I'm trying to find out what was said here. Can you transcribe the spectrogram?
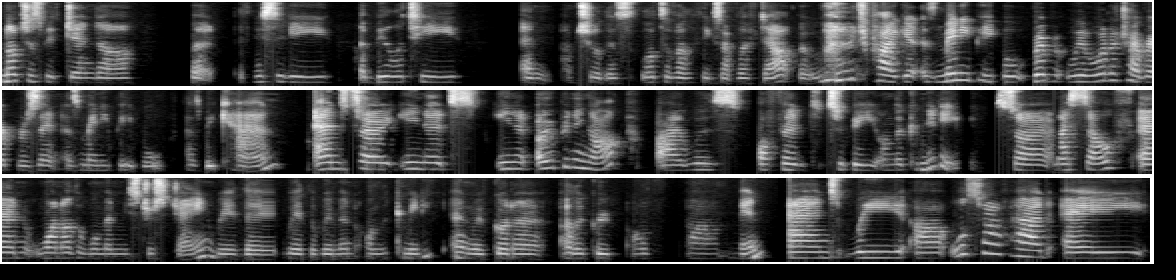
not just with gender, but ethnicity, ability, and I'm sure there's lots of other things I've left out. But we want to try get as many people. We want to try represent as many people as we can. And so in it in it opening up, I was offered to be on the committee. So myself and one other woman, Mistress Jane, we're the we're the women on the committee, and we've got a other group of uh, men. And we uh, also have had a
